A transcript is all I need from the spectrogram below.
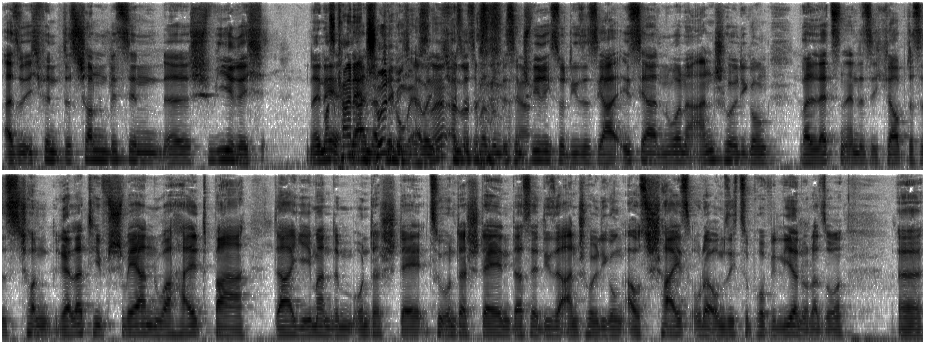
also ich finde das schon ein bisschen äh, schwierig. Nee, Was keine Entschuldigung natürlich, ist, aber ne? ich finde Also das immer das- so ein bisschen ja. schwierig, so dieses Jahr ist ja nur eine Anschuldigung, weil letzten Endes, ich glaube, das ist schon relativ schwer nur haltbar, da jemandem unterstell zu unterstellen, dass er diese Anschuldigung aus Scheiß oder um sich zu profilieren oder so. Äh,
